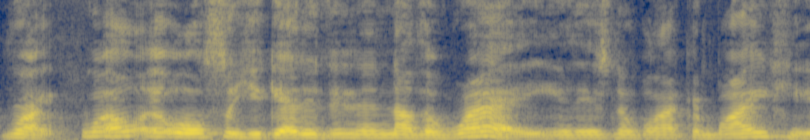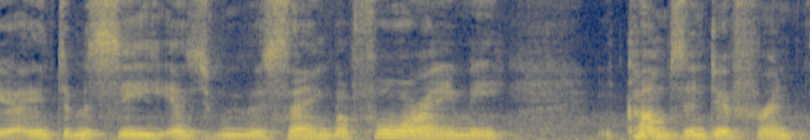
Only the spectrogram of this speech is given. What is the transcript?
right. Well, also you get it in another way. There's no black and white here. Intimacy, as we were saying before, Amy, it comes in different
